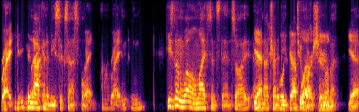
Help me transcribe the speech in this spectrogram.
Right. you're, you're not going to be successful. Right, Um, right. and- and he's done well in life since then. So I, Yeah, I'm not trying to well, be God too harsh here, but Yeah.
